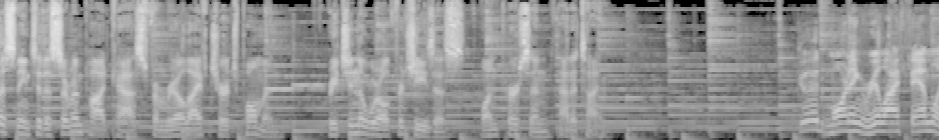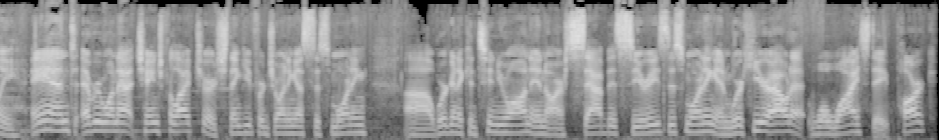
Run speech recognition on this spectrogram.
listening to the Sermon Podcast from Real Life Church Pullman, reaching the world for Jesus, one person at a time. Good morning, real life family, and everyone at Change for Life Church. Thank you for joining us this morning. Uh, we're going to continue on in our Sabbath series this morning, and we're here out at Wawawai State Park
